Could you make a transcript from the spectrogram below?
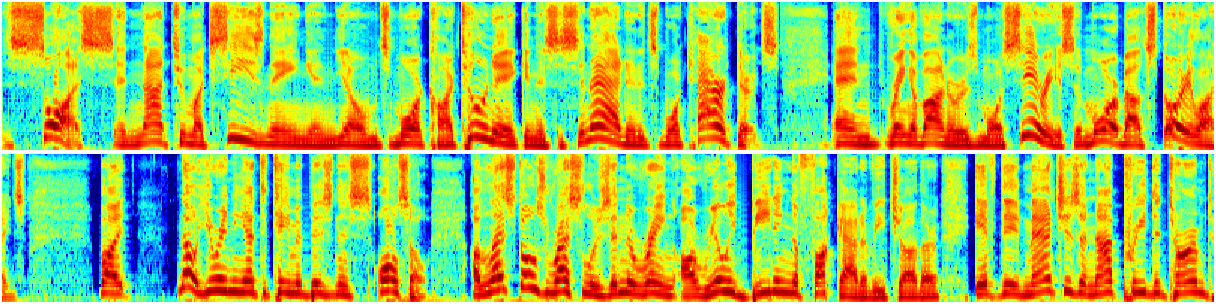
sauce and not too much seasoning and, you know, it's more cartoonic and this is and that and it's more characters. And Ring of Honor is more serious and more about storylines. But no, you're in the entertainment business also. Unless those wrestlers in the ring are really beating the fuck out of each other, if the matches are not predetermined,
